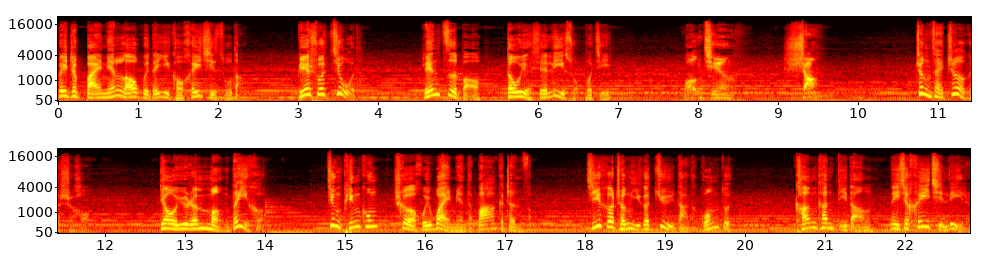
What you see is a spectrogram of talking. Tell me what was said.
被这百年老鬼的一口黑气阻挡，别说救他，连自保都有些力所不及。王清，上！正在这个时候，钓鱼人猛地一喝，竟凭空撤回外面的八个阵法，集合成一个巨大的光盾，堪堪抵挡那些黑气利刃。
